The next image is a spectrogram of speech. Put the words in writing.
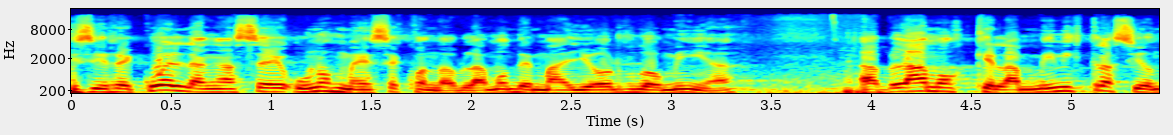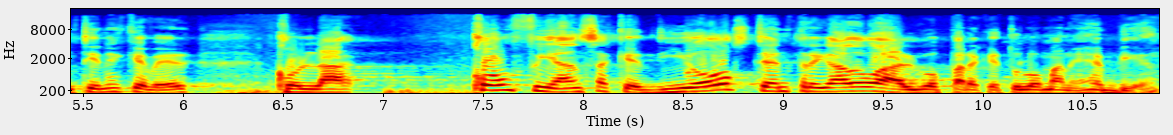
Y si recuerdan, hace unos meses cuando hablamos de mayordomía, hablamos que la administración tiene que ver con la confianza que Dios te ha entregado algo para que tú lo manejes bien.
